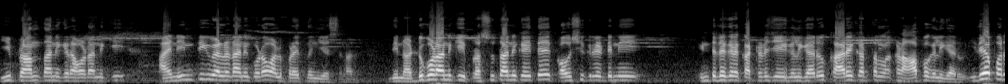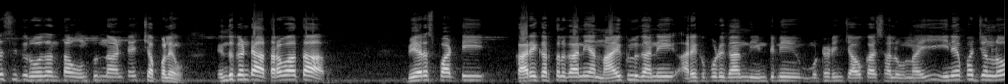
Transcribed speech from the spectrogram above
ఈ ప్రాంతానికి రావడానికి ఆయన ఇంటికి వెళ్ళడానికి కూడా వాళ్ళు ప్రయత్నం చేస్తున్నారు. దీన్ని అడ్డుకోవడానికి ప్రస్తుతానికైతే కౌశిక్ రెడ్డిని ఇంటి దగ్గర కట్టడి చేయగలిగారు కార్యకర్తలను అక్కడ ఆపగలిగారు. ఇదే పరిస్థితి రోజంతా ఉంటుందా అంటే చెప్పలేము. ఎందుకంటే ఆ తర్వాత బీఆర్ఎస్ పార్టీ కార్యకర్తలు కానీ ఆ నాయకులు కానీ అరకపూడి గాంధీ ఇంటిని ముట్టడించే అవకాశాలు ఉన్నాయి. ఈ నేపథ్యంలో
